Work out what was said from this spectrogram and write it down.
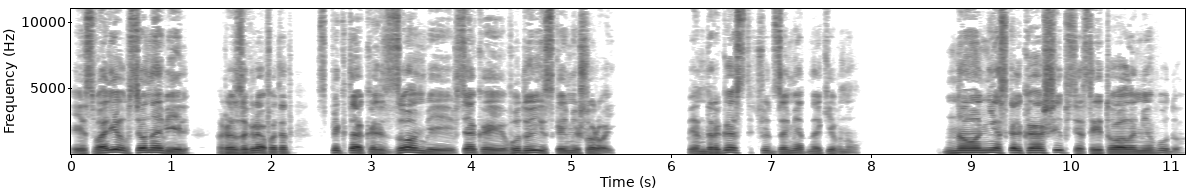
и свалил все на виль, разыграв этот спектакль с зомби и всякой вудуистской мишурой». Пендергаст чуть заметно кивнул. Но он несколько ошибся с ритуалами Вуду.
